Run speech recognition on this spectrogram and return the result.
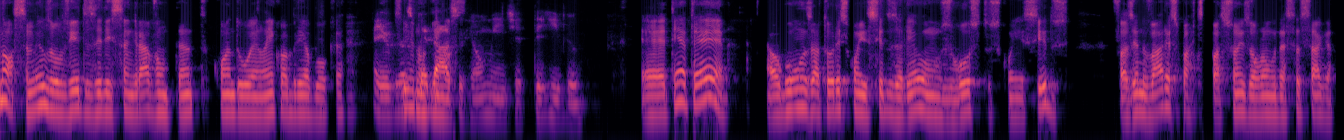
Nossa, meus ouvidos eles sangravam tanto quando o elenco abria a boca. É, eu vi Vocês noção. realmente, é terrível. É, tem até alguns atores conhecidos ali, uns rostos conhecidos, fazendo várias participações ao longo dessa saga.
